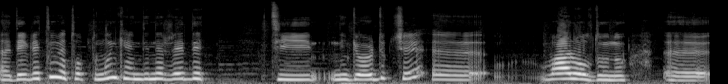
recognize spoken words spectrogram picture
e, devletin ve toplumun kendini reddettiğini gördükçe e, var olduğunu e,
